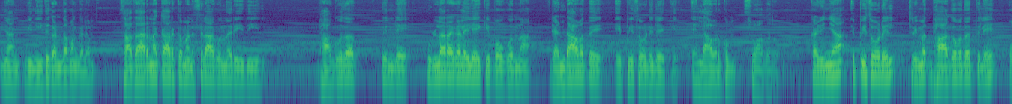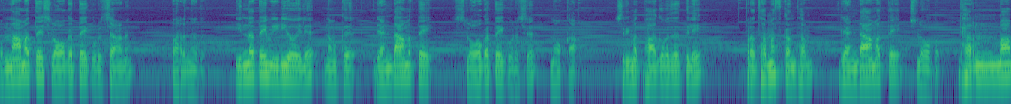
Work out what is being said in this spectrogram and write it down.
ഞാൻ വിനീത് കണ്ടമംഗലം. സാധാരണക്കാർക്ക് മനസ്സിലാകുന്ന രീതിയിൽ ഭാഗവതത്തിന്റെ ഉള്ളറകളിലേക്ക് പോകുന്ന രണ്ടാമത്തെ എപ്പിസോഡിലേക്ക് എല്ലാവർക്കും സ്വാഗതം. കഴിഞ്ഞ എപ്പിസോഡിൽ ശ്രീമദ് ഭാഗവതത്തിലെ ഒന്നാമത്തെ ശ്ലോകത്തെക്കുറിച്ചാണ് പറഞ്ഞത്. ഇന്നത്തെ വീഡിയോയിൽ നമുക്ക് രണ്ടാമത്തെ ശ്ലോകത്തെക്കുറിച്ച് നോക്കാം. ശ്രീമദ് ഭാഗവതത്തിലെ പ്രഥമ സ്കന്ധം രണ്ടാമത്തെ ശ്ലോകം. ധർമ്മ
